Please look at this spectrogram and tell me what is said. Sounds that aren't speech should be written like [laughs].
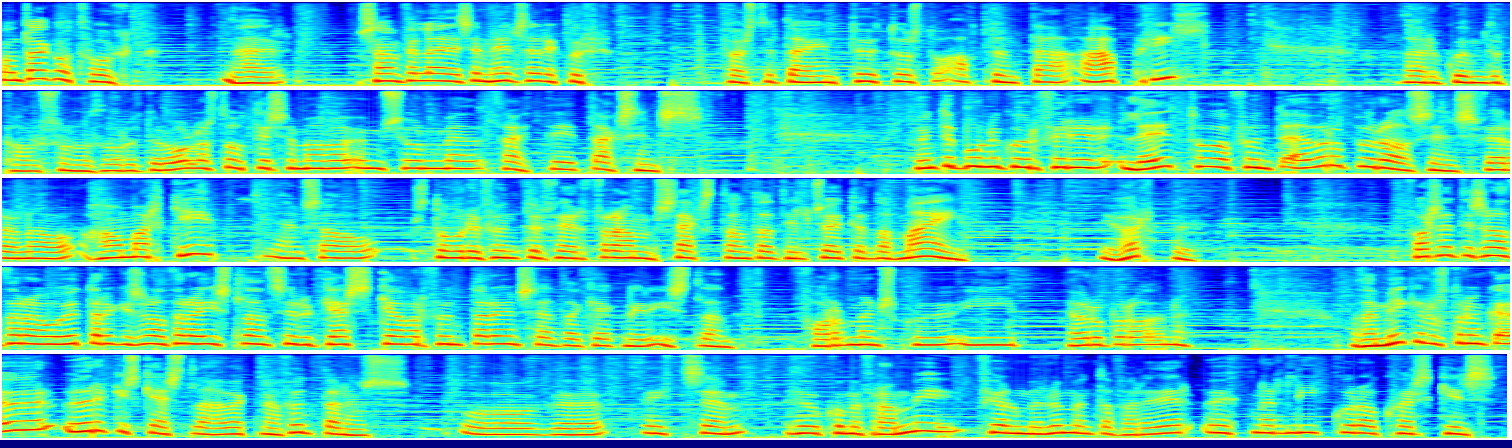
Góðan dag átt fólk. Það er samfélagið sem heilsar ykkur förstu daginn 28. apríl. Það eru Guðmundur Pálsson og Þóruldur Ólastóttir sem hafa umsjón með þætti dagsins. Undirbúningur fyrir leiðtógafund Evrópuráðsins fer hann á Hámarki en sá stóri fundur fer fram 16. til 17. mæ í Hörpu. Forsættisráþara og Utarækisráþara Íslands eru gerstgjafar fundarins en það gegnir Ísland formensku í Evrópuráðinu. Það er mikil og strönga öryggisgesla vegna fundarins og eh, eitt sem hefur komið fram í fjölmjölum undanfarið er auknar líkur á hverskins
